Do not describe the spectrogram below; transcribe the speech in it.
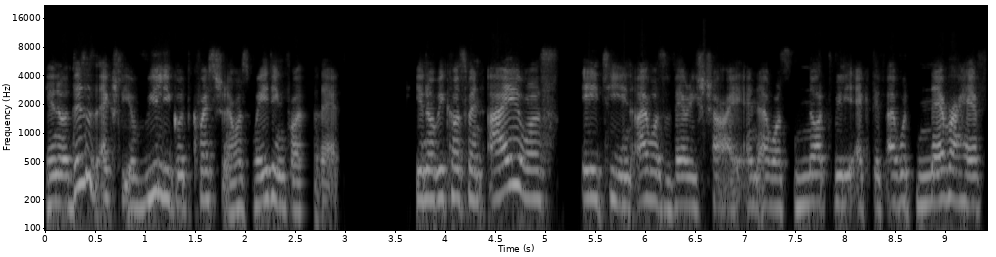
You know, this is actually a really good question. I was waiting for that. You know, because when I was 18, I was very shy and I was not really active. I would never have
